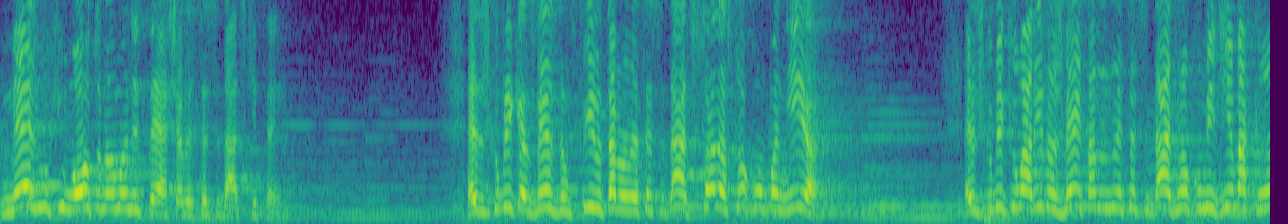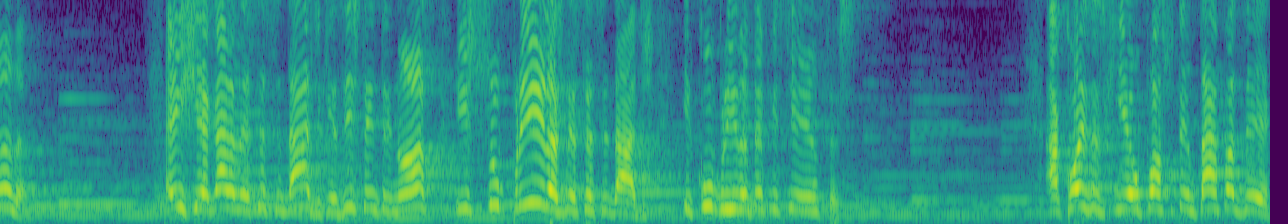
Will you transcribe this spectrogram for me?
mesmo que o outro não manifeste a necessidade que tem. É descobrir que às vezes o filho está numa necessidade só da sua companhia. É descobrir que o marido às vezes está numa necessidade de uma comidinha bacana. É enxergar a necessidade que existe entre nós e suprir as necessidades e cobrir as deficiências. Há coisas que eu posso tentar fazer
